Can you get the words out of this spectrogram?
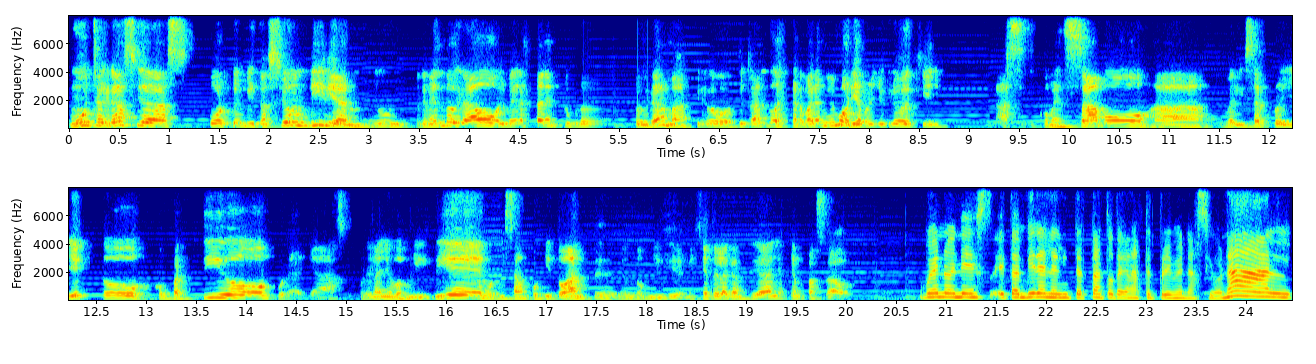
Muchas gracias por tu invitación, Vivian. Un tremendo grado volver a estar en tu programa. Estoy tratando de escarbar en memoria, pero yo creo que comenzamos a realizar proyectos compartidos por allá, por el año 2010 o quizás un poquito antes del 2010. Mi gente, la cantidad de años que han pasado. Bueno, en eh, también en el intertanto te ganaste el Premio Nacional,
